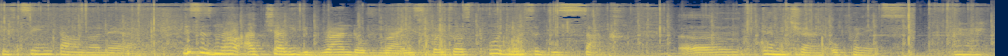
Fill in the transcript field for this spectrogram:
15,000 naira. This is not actually the brand of rice, but it was poured into this sack. Um, let me try and open it. Alright,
